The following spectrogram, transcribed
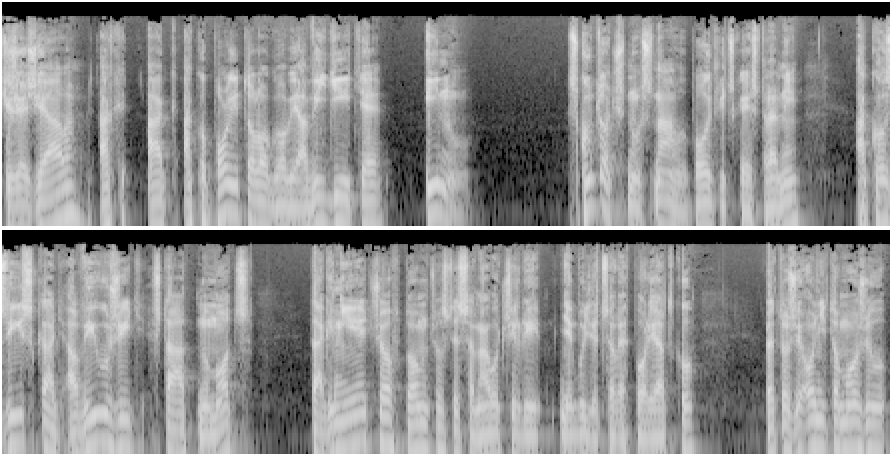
Čiže žiaľ, ak, ak ako politológovia vidíte inú skutočnú snahu politickej strany, ako získať a využiť štátnu moc, tak niečo v tom, čo ste sa naučili, nebude celé v poriadku, pretože oni to môžu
